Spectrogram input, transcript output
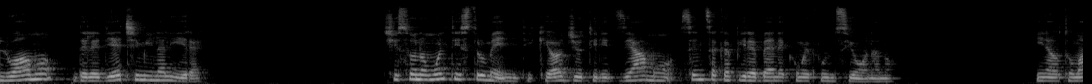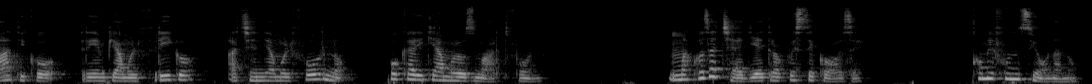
L'uomo delle 10.000 lire. Ci sono molti strumenti che oggi utilizziamo senza capire bene come funzionano. In automatico riempiamo il frigo, accendiamo il forno o carichiamo lo smartphone. Ma cosa c'è dietro a queste cose? Come funzionano?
